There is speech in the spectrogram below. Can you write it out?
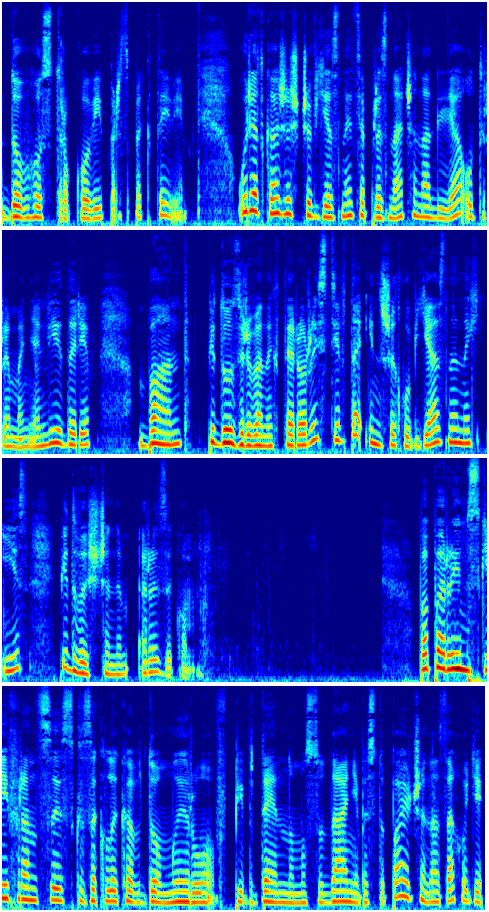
довгостроковій перспективі. Уряд каже, що в'язниця призначена для утримання лідерів, банд підозрюваних терористів та інших ув'язнених із підвищеним ризиком. Папа Римський Франциск закликав до миру в південному Судані, виступаючи на заході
